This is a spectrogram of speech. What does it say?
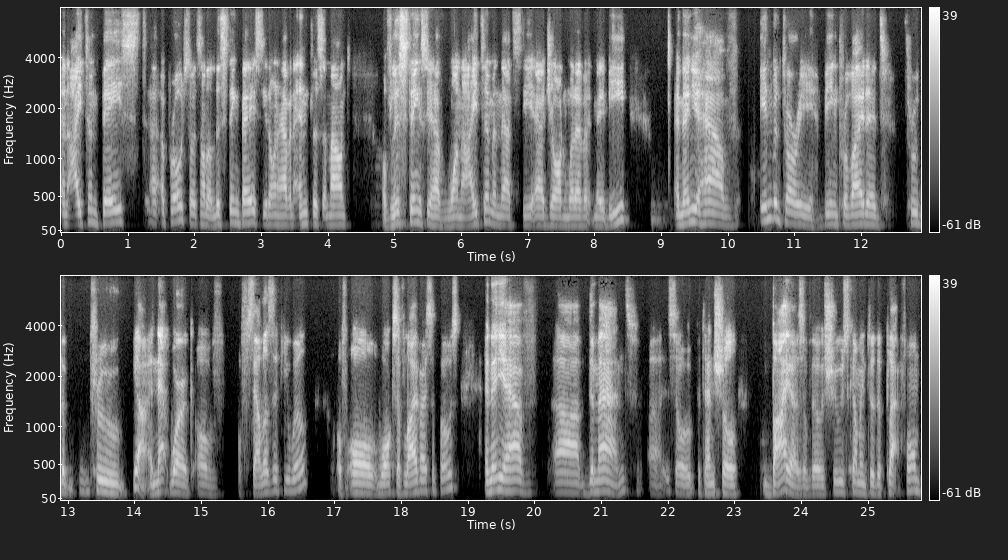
an item based uh, approach, so it's not a listing based. You don't have an endless amount of listings. You have one item, and that's the Air Jordan, whatever it may be, and then you have inventory being provided through the through yeah a network of of sellers, if you will, of all walks of life, I suppose, and then you have uh, demand, uh, so potential buyers of those shoes coming to the platform,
